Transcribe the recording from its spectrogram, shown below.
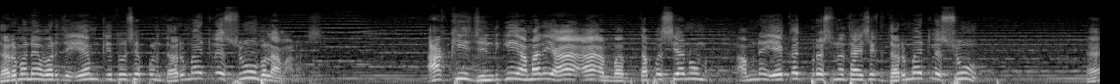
ધર્મને વર્જે એમ કીધું છે, પણ ધર્મ એટલે શું ભલા માણસ? આખી જિંદગી અમારી આ તપસ્યાનું અમને એક જ પ્રશ્ન થાય છે કે ધર્મ એટલે શું? હે?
